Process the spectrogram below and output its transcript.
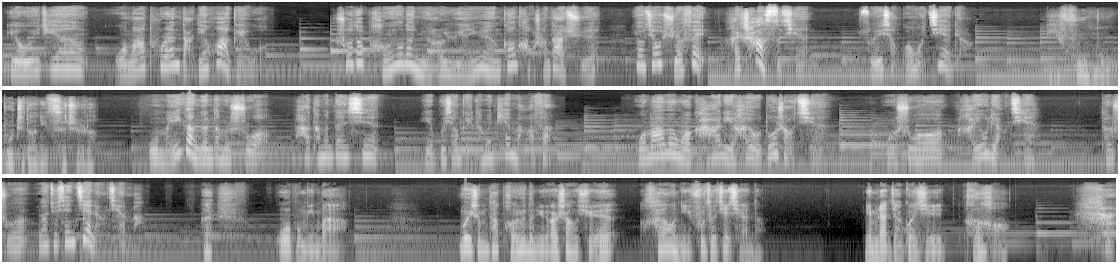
有一天，我妈突然打电话给我，说她朋友的女儿云云刚考上大学，要交学费，还差四千，所以想管我借点儿。你父母不知道你辞职了？我没敢跟他们说，怕他们担心。也不想给他们添麻烦。我妈问我卡里还有多少钱，我说还有两千。她说那就先借两千吧。哎，我不明白啊，为什么他朋友的女儿上学还要你负责借钱呢？你们两家关系很好？嗨，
